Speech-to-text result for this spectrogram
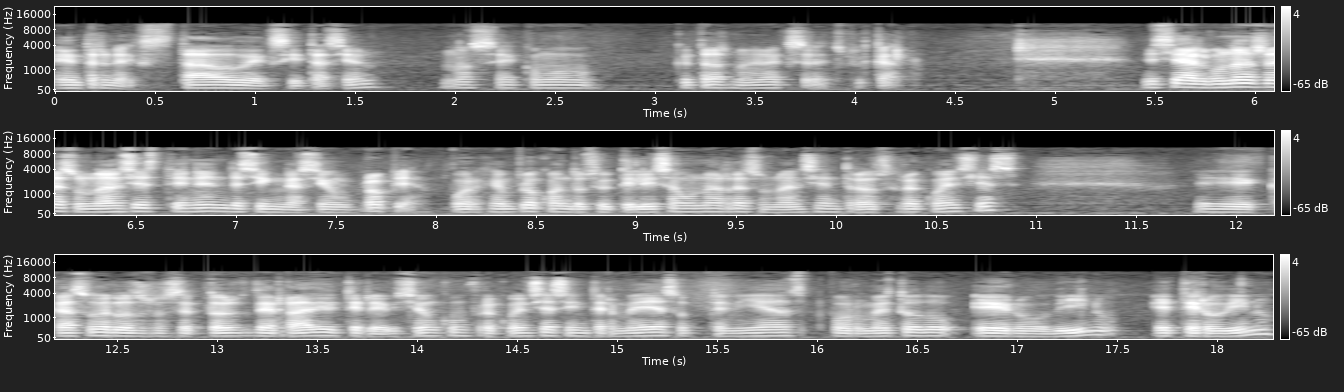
entra en estado de excitación. No sé cómo, qué otras maneras explicarlo. Dice, algunas resonancias tienen designación propia. Por ejemplo, cuando se utiliza una resonancia entre dos frecuencias, eh, caso de los receptores de radio y televisión con frecuencias intermedias obtenidas por método heterodino, heterodino.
